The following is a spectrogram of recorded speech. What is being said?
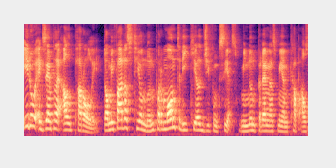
iru exemple al paroli. Do mi fadas tion nun por montri kiel gi funkcias. Mi nun prenas mian cap al.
